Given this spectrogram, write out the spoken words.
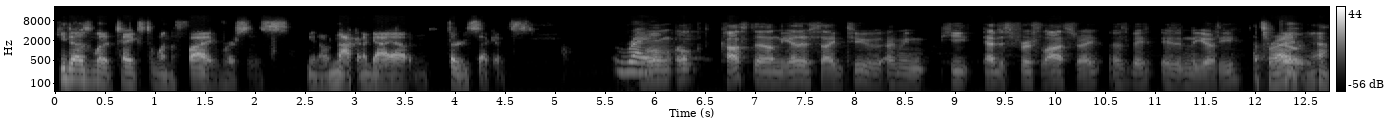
he does what it takes to win the fight versus you know knocking a guy out in thirty seconds. Right. Well, oh, Costa on the other side too. I mean, he had his first loss, right? As ba- in the UFC. That's right. So- yeah.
